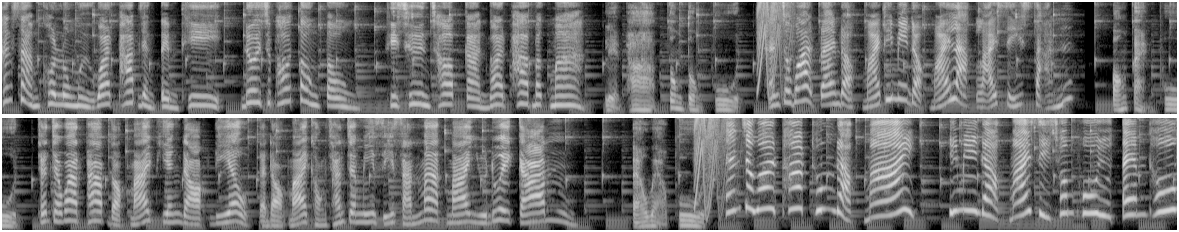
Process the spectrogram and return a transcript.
ทั้งสามคนลงมือวาดภาพอย่างเต็มที่ โดยเฉพาะตรงๆ ที่ชื่นชอบการวาดภาพมากเปลี่ยนภาพตรงๆพูดๆ ฉันจะวาดแปลงดอกไม้ที่มีดอกไม้หลากหลายสีสันป๋องแปงพูด ฉันจะวาดภาพดอกไม้เพียงดอกเดียว แต่ดอกไม้ของฉันจะมีสีสันมากมายอยู่ด้วยกัน แป๋วแหววพูด ฉันจะวาดภาพทุ่ง ดอกไม้ ที่มีดอกไม้สีชมพูอยู่เต็มทุ่ง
